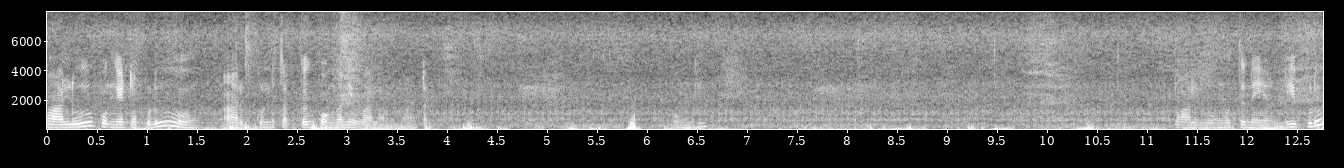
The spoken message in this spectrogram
పాలు పొంగేటప్పుడు ఆరపకుండా చక్కగా పొంగనివ్వాలన్నమాట. పొంగి పాలు పొంగుతున్నాయండి. ఇప్పుడు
